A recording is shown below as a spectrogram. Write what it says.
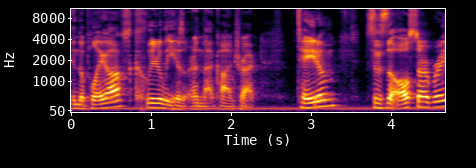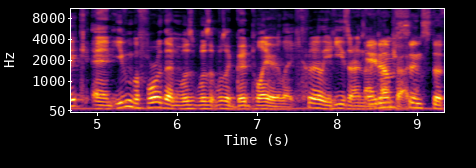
in the playoffs clearly has earned that contract. Tatum, since the All Star break and even before then, was was was a good player. Like clearly he's earned that Tatum contract. since the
